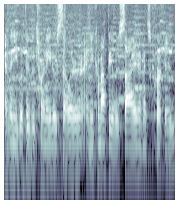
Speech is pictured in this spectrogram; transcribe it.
And then you go through the tornado cellar and you come out the other side and it's crooked.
